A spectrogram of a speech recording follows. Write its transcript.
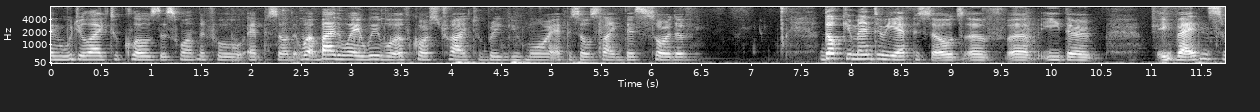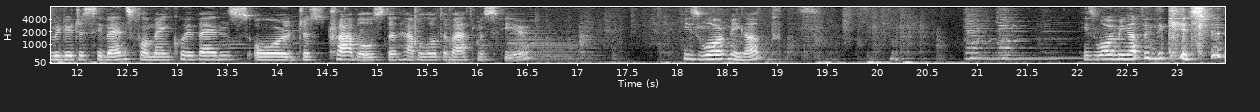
And would you like to close this wonderful episode? Well, by the way, we will of course try to bring you more episodes like this, sort of documentary episodes of uh, either events, religious events, flamenco events, or just travels that have a lot of atmosphere. He's warming up. He's warming up in the kitchen.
